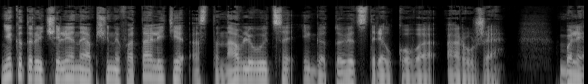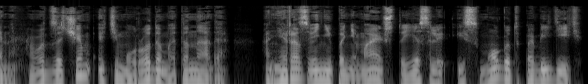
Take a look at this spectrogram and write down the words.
Некоторые члены общины Фаталити останавливаются и готовят стрелковое оружие. Блин, вот зачем этим уродам это надо? Они разве не понимают, что если и смогут победить,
